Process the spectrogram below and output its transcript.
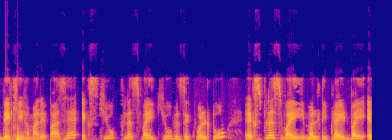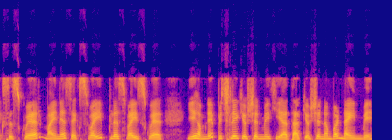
देखिए, हमारे पास है x cube plus y cube is equal to x plus y multiplied by x square minus x y plus y square ये हमने पिछले क्वेश्चन में किया था क्वेश्चन नंबर नाइन में।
